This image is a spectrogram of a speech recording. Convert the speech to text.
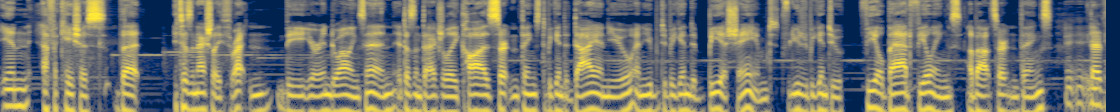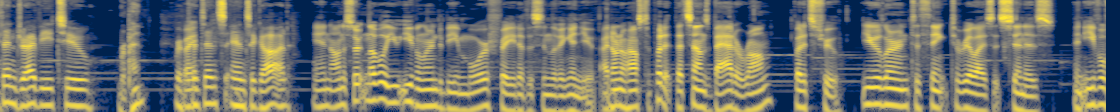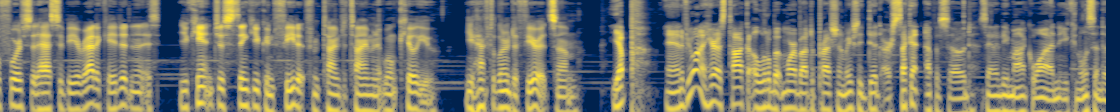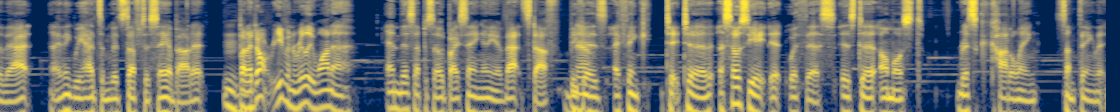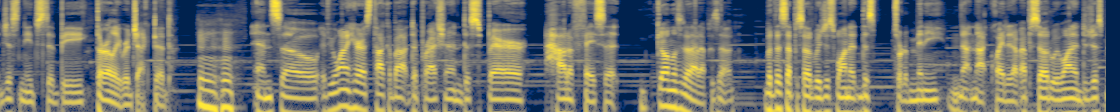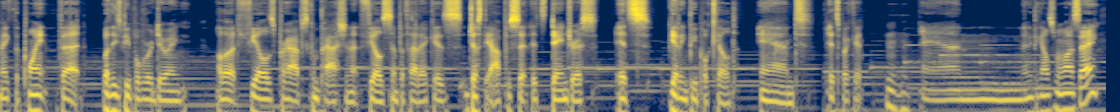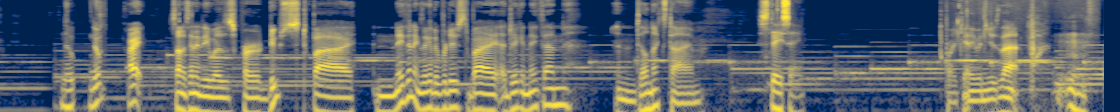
inefficacious that it doesn't actually threaten the your indwelling sin, it doesn't actually cause certain things to begin to die in you and you to begin to be ashamed, for you to begin to feel bad feelings about certain things. That then drive you to Repent. repentance and to God. And on a certain level, you even learn to be more afraid of the sin living in you. I don't know how else to put it. That sounds bad or wrong, but it's true. You learn to think, to realize that sin is an evil force that has to be eradicated, and it's, you can't just think you can feed it from time to time and it won't kill you. You have to learn to fear it some. Yep. And if you want to hear us talk a little bit more about depression, we actually did our second episode, Sanity Mach 1. You can listen to that. And I think we had some good stuff to say about it. Mhm. But I don't even really want to end this episode by saying any of that stuff because I think to, to associate it with this is to almost risk coddling something that just needs to be thoroughly rejected. Mm-hmm. And so, if you want to hear us talk about depression, despair, how to face it, go and listen to that episode. But this episode, we just wanted this sort of mini, not not quite it up episode. We wanted to just make the point that what these people were doing, although it feels perhaps compassionate, feels sympathetic, is just the opposite. It's dangerous. It's getting people killed, and it's wicked. Mhm. And anything else we want to say? Nope. Nope. All right. Sound of Sanity was produced by Nathan, executive produced by Jake and Nathan. Until next time, Stay sane. probably can't even use that. Mm.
